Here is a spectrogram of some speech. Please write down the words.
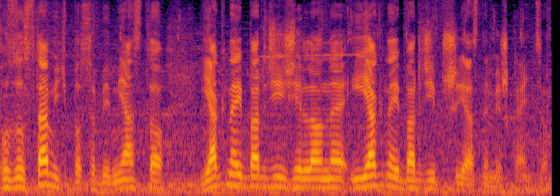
pozostawić po sobie miasto jak najbardziej zielone i jak najbardziej przyjazne mieszkańcom.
